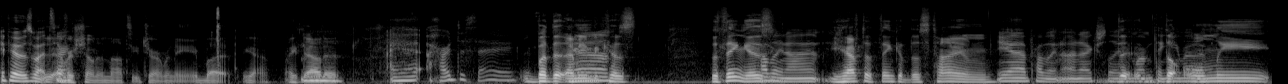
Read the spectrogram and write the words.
If it was what, ever shown in Nazi Germany. But yeah, I doubt Mhm. it. I, hard to say. But the, I mean, because the thing is, Probably not. you have to think at this time. Yeah, probably not. Actually, the, the more I'm the thinking about it. only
